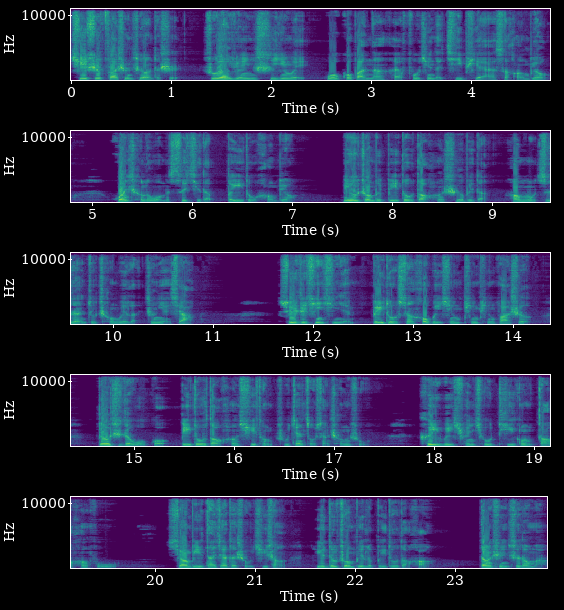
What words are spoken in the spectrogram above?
其实发生这样的事，主要原因是因为我国把南海附近的 GPS 航标换成了我们自己的北斗航标，没有装备北斗导航设备的航母自然就成为了睁眼瞎。随着近几年北斗三号卫星频频发射，标志着我国北斗导航系统逐渐走向成熟，可以为全球提供导航服务。想必大家的手机上也都装备了北斗导航。但是你知道吗？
